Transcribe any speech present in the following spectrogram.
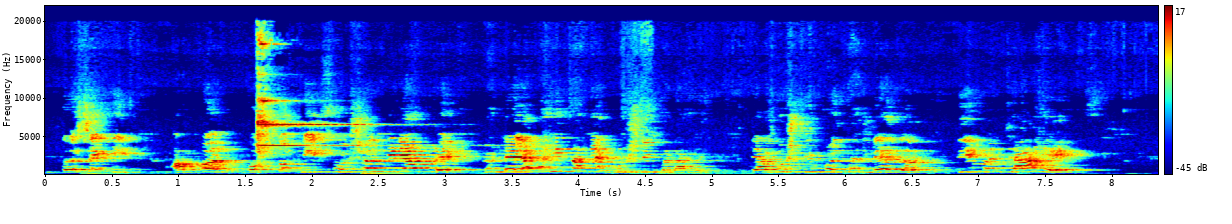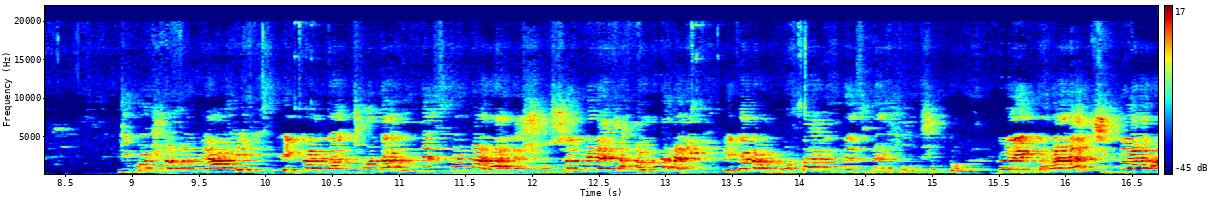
जसे की आपण बघतो की सोशल मीडियामुळे घडलेल्या काही चांगल्या गोष्टी पण आहेत. त्या गोष्टी पण धरल्या तर ती म्हणजे आहे ही गोष्ट म्हणजे आहे एखादा छोटा बिझनेस करणारा त्या सोशल मीडियाच्या आधाराने एखादा मोठा बिझनेसमॅन होऊ शकतो. गरीब घराण्यात शिकलेला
